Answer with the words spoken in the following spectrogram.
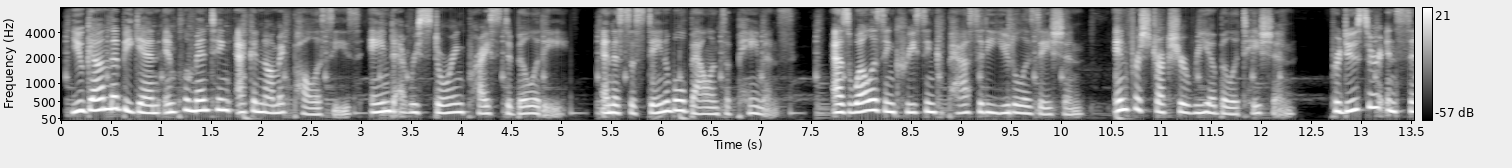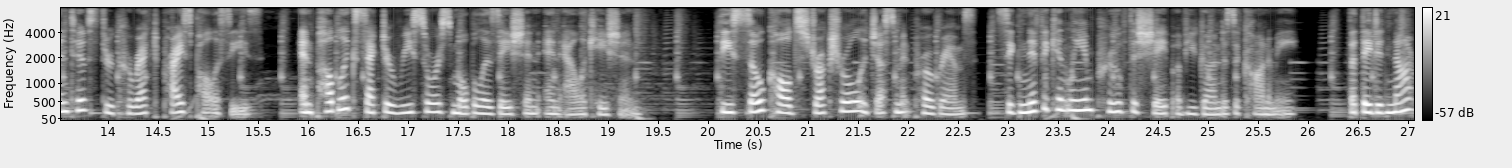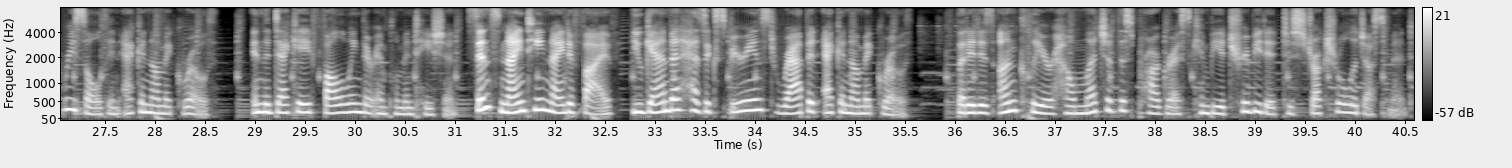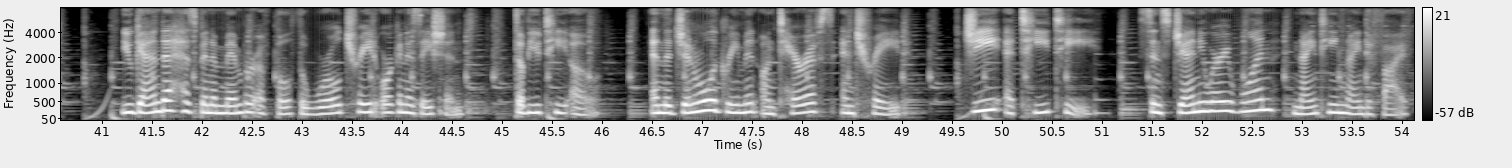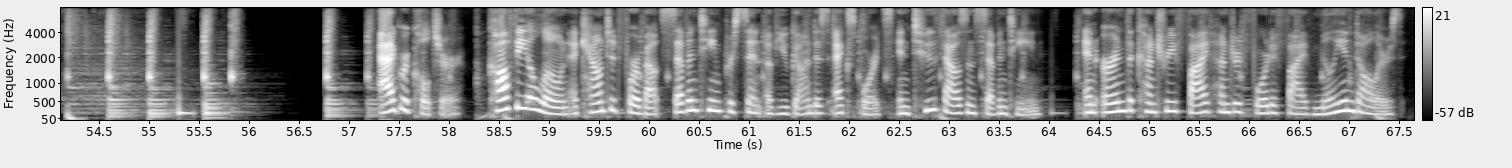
Uganda began implementing economic policies aimed at restoring price stability and a sustainable balance of payments, as well as increasing capacity utilization, infrastructure rehabilitation, producer incentives through correct price policies, and public sector resource mobilization and allocation. These so called structural adjustment programs significantly improved the shape of Uganda's economy, but they did not result in economic growth in the decade following their implementation. Since 1995, Uganda has experienced rapid economic growth, but it is unclear how much of this progress can be attributed to structural adjustment. Uganda has been a member of both the World Trade Organization, WTO, and the General Agreement on Tariffs and Trade, GATT, since January 1, 1995. Agriculture. Coffee alone accounted for about 17% of Uganda's exports in 2017 and earned the country $545 million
